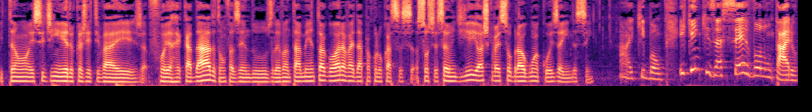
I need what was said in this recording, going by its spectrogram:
Então, esse dinheiro que a gente vai, já foi arrecadado, estão fazendo os levantamentos agora, vai dar para colocar a associação em dia e eu acho que vai sobrar alguma coisa ainda, sim. Ai, que bom. E quem quiser ser voluntário,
